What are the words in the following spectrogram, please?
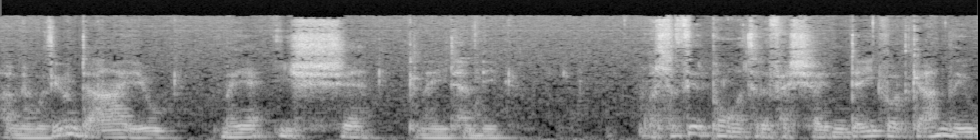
A newyddion da yw mae e eisiau gwneud hynny. Mae llythyr Paul at yr effesiaid yn deud fod gan ddiw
